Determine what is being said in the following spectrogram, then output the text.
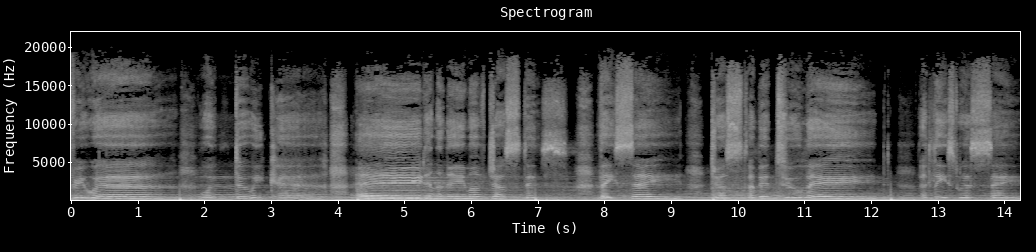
Everywhere. What do we care? Aid in the name of justice, they say, just a bit too late. At least we're safe.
